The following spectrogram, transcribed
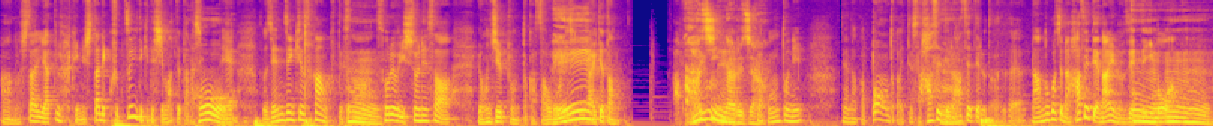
あの下でやってる時に下でくっついてきてしまってたらしくほて全然気づかんくてさ、うん。それを一緒にさ40分とかさオーブンレンジで焼いてたの、危ないよね。火事になるじゃん。本当にでなんかボーンとか言ってさ「はせてるはせてる」とか言って何のこっちゃないはせてないの全然芋は、うんうん。うん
